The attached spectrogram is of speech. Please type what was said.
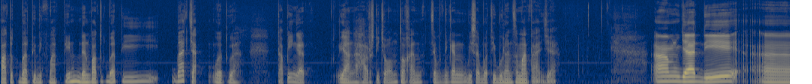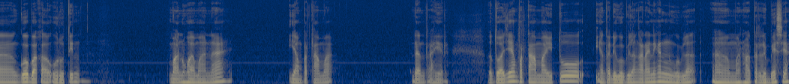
patut banget dinikmatin dan patut banget dibaca buat gue tapi nggak ya nggak harus dicontoh kan yang penting kan bisa buat hiburan semata aja. Um, jadi uh, gue bakal urutin manhwa mana yang pertama dan terakhir. Tentu aja yang pertama itu yang tadi gue bilang karena ini kan gue bilang uh, manhwa ter the best ya.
